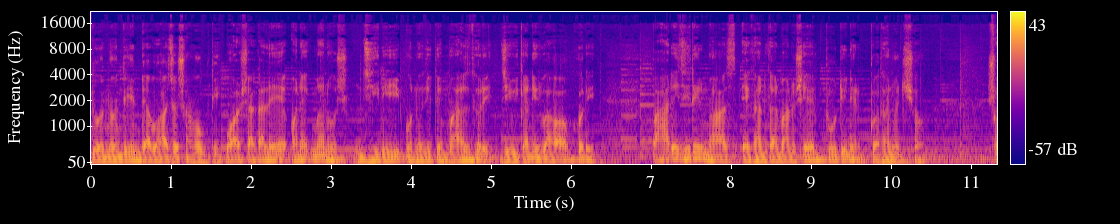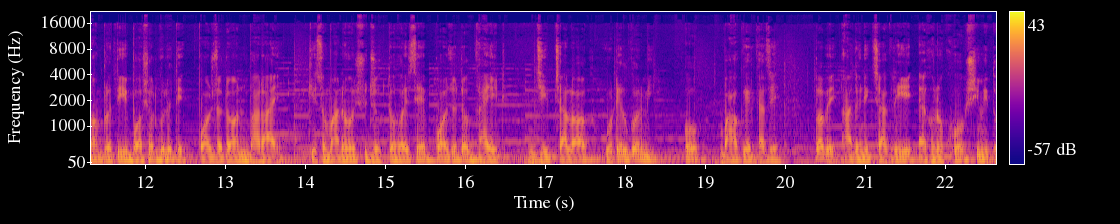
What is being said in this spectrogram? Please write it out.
দৈনন্দিন ব্যবহার্য সামগ্রী। বর্ষাকালে অনেক মানুষ ঝিরি ও নদীতে মাছ ধরে জীবিকা নির্বাহ করে। পাহাড়ি ঝিরির মাছ এখানকার মানুষের প্রোটিনের প্রধান উৎস। সম্প্রতি বছরগুলিতে পর্যটন বাড়ায়। কিছু মানুষ যুক্ত হয়েছে পর্যটক গাইড, জিপ চালক, হোটেল কর্মী ও বাহকের কাজে। তবে আধুনিক চাকরি এখনও খুব সীমিত।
